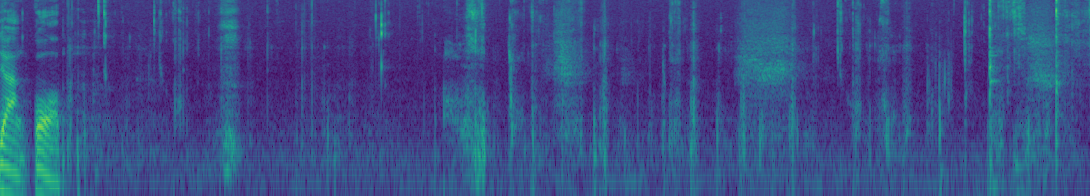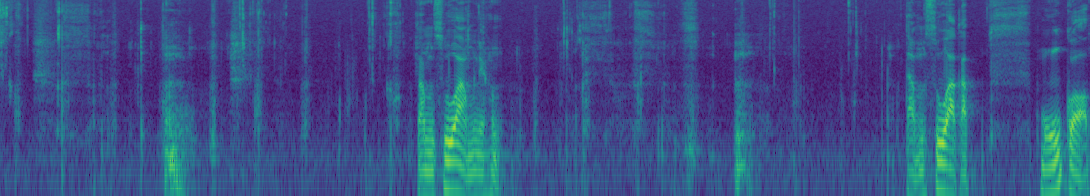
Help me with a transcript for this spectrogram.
อย่างกรอบ ตำซั่วมันเนี่ยครับตำซั่วกับหมูกรอบ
